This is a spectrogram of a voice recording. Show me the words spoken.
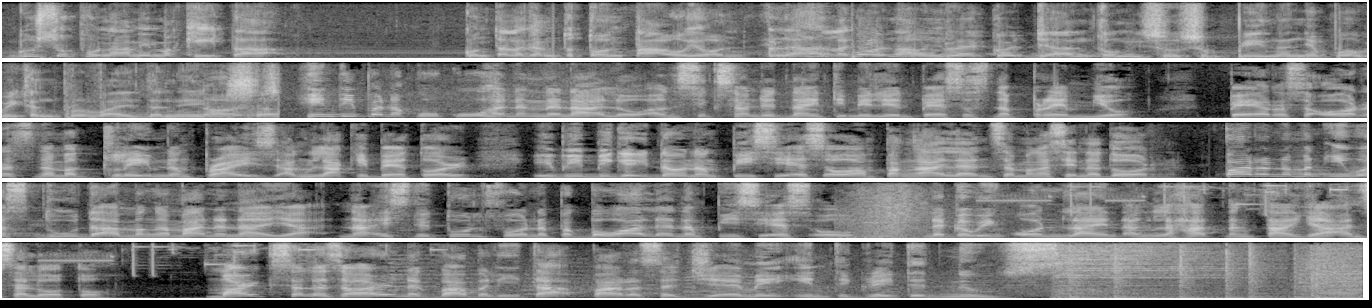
gusto po namin makita kung talagang totoong tao yon. Lahat po on record yan, kung isusumpinan niyo po, we can provide the names. No, Uh, Hindi pa nakukuha ng nanalo ang 690 million pesos na premyo. Pero sa oras na mag-claim ng prize ang Lucky Better, ibibigay daw ng PCSO ang pangalan sa mga senador. Para naman iwas duda ang mga mananaya, nais ni Tulfo na pagbawalan ng PCSO na gawing online ang lahat ng tayaan sa loto. Mark Salazar nagbabalita para sa GMA Integrated News.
